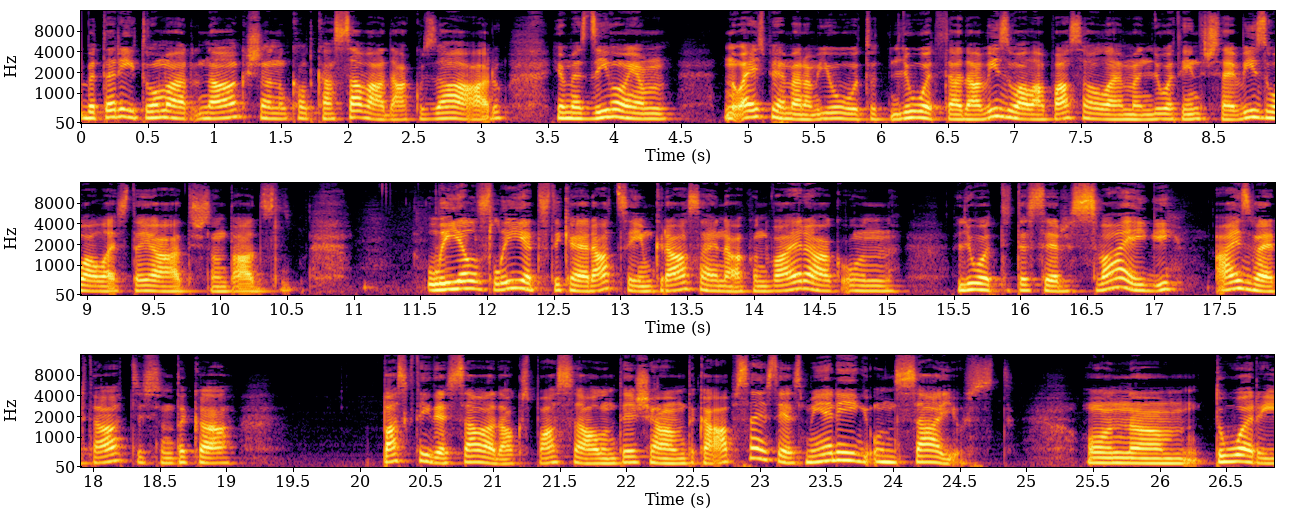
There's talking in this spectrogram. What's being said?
bet arī tomēr nākšanu kaut kā savādāk uz āru, jo mēs dzīvojam. Nu, es, piemēram, jūtu ļoti tādā vizuālā pasaulē, man ļoti interesē vizuālais teātris un tādas lielas lietas tikai ar acīm, krāsaināk un vairāk, un ļoti tas ir svaigi aizvērt acis un tā kā paskatīties savādāk uz pasauli un tiešām kā, apsēsties mierīgi un sajust. Un um, to arī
